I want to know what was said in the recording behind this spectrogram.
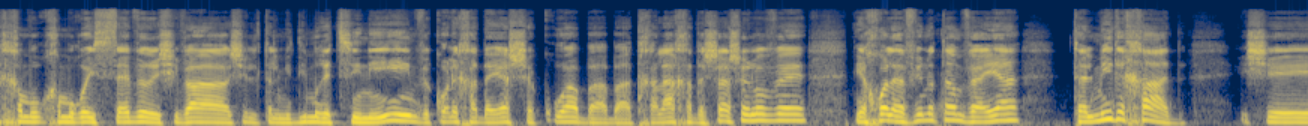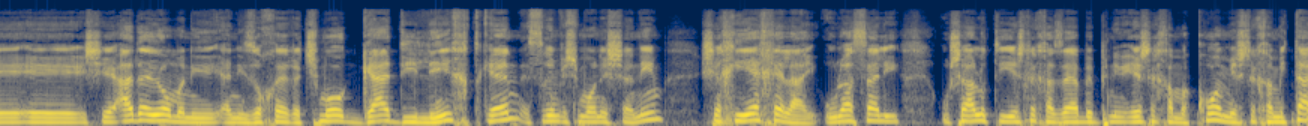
חמור, חמורי סבר, ישיבה של תלמידים רציניים, וכל אחד היה שקוע בהתחלה החדשה שלו, ואני יכול להבין אותם, והיה תלמיד אחד, ש, אה, שעד היום אני, אני זוכר את שמו, גדי ליכט, כן? 28 שנים, שחייך אליי. הוא לא עשה לי, הוא שאל אותי, יש לך, זה היה בפנים, יש לך מקום, יש לך מיטה,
